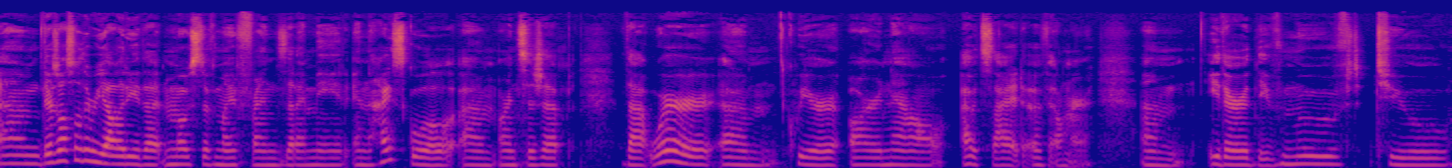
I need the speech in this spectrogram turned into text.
um, there's also the reality that most of my friends that I made in high school um, or in Cégep that were um, queer are now outside of Aylmer. Um, either they've moved to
